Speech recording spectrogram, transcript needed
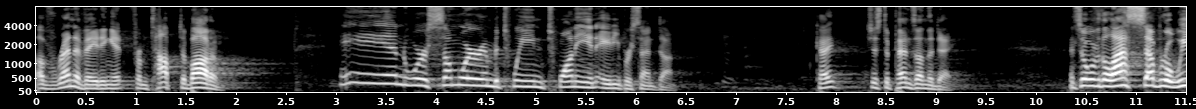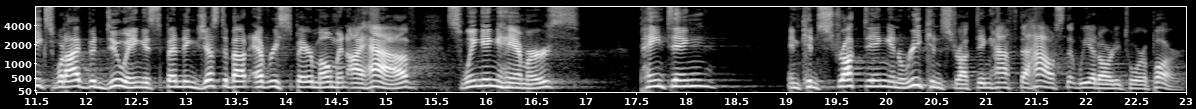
of renovating it from top to bottom. And we're somewhere in between 20 and 80% done. Okay? Just depends on the day. And so, over the last several weeks, what I've been doing is spending just about every spare moment I have swinging hammers, painting, and constructing and reconstructing half the house that we had already tore apart.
